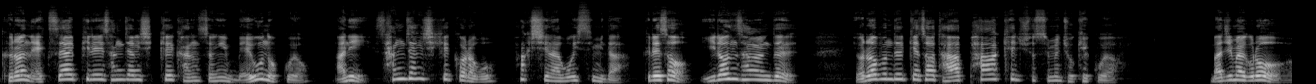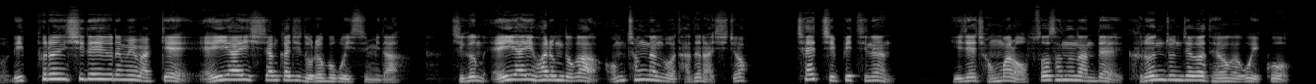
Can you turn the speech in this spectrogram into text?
그런 XRP를 상장시킬 가능성이 매우 높고요. 아니, 상장시킬 거라고 확신하고 있습니다. 그래서 이런 상황들 여러분들께서 다 파악해 주셨으면 좋겠고요. 마지막으로 리플은 시대의 흐름에 맞게 AI 시장까지 노려보고 있습니다. 지금 AI 활용도가 엄청난 거 다들 아시죠? 챗 GPT는 이제 정말 없어서는 안될 그런 존재가 되어가고 있고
